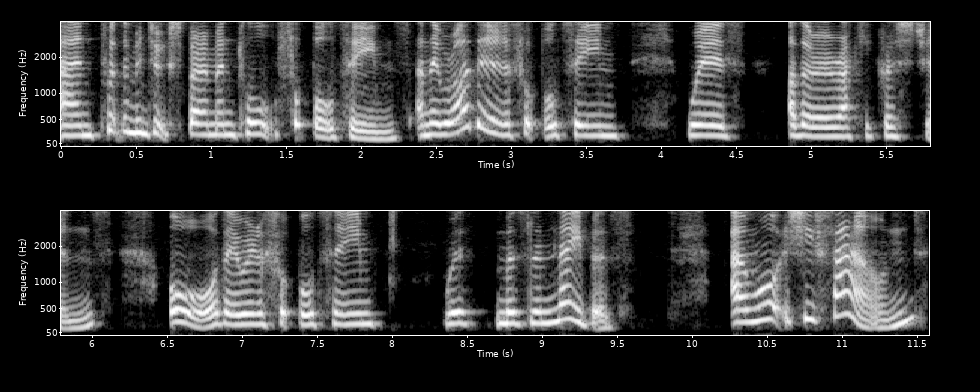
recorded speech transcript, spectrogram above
and put them into experimental football teams, and they were either in a football team with other Iraqi Christians, or they were in a football team with Muslim neighbours. And what she found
